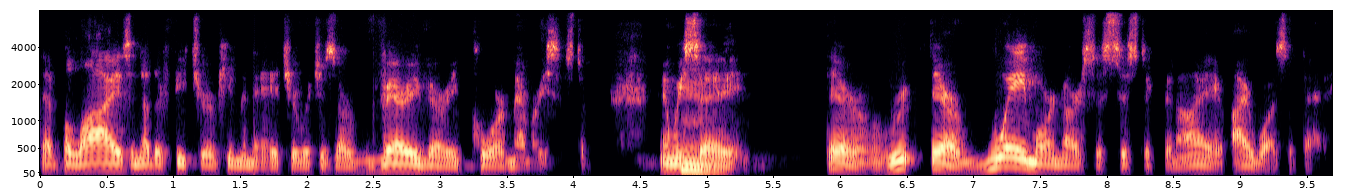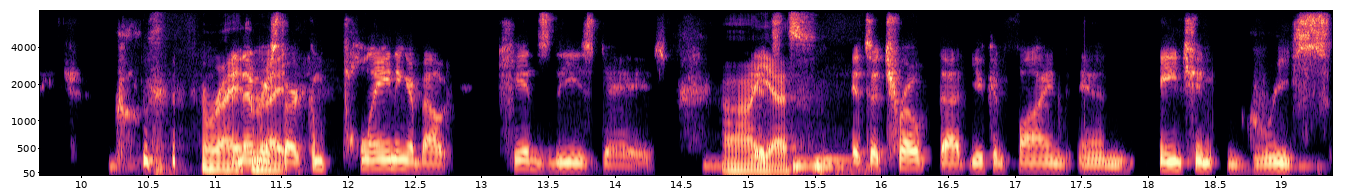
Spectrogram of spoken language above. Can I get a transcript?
that belies another feature of human nature which is our very very poor memory system and we mm. say they're they're way more narcissistic than i i was at that age right and then we right. start complaining about kids these days. Ah, uh, yes. It's a trope that you can find in ancient Greece.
